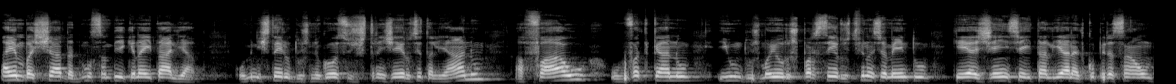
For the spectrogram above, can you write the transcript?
à Embaixada de Moçambique na Itália o Ministério dos Negócios Estrangeiros italiano, a FAO, o Vaticano e um dos maiores parceiros de financiamento, que é a Agência Italiana de Cooperação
